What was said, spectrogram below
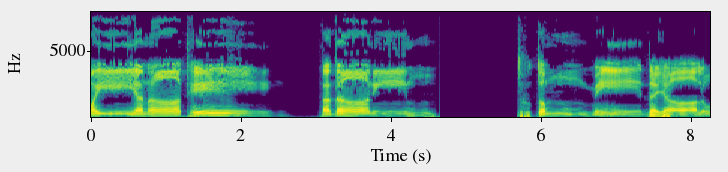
मय्यनाथे तदानीम् द्रुतम् मे दयालो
